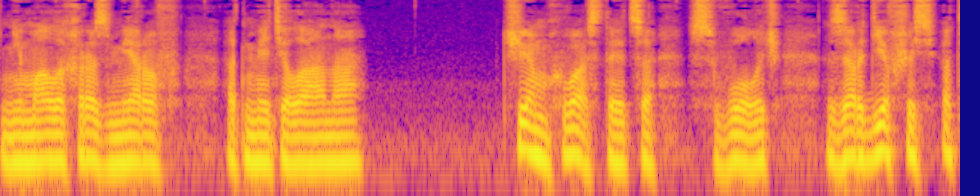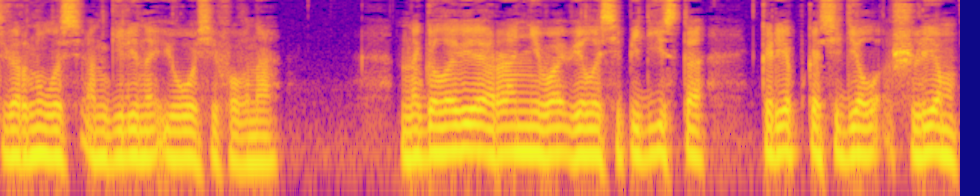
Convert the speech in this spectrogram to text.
немалых размеров, — отметила она. Чем хвастается, сволочь? Зардевшись, отвернулась Ангелина Иосифовна. На голове раннего велосипедиста крепко сидел шлем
